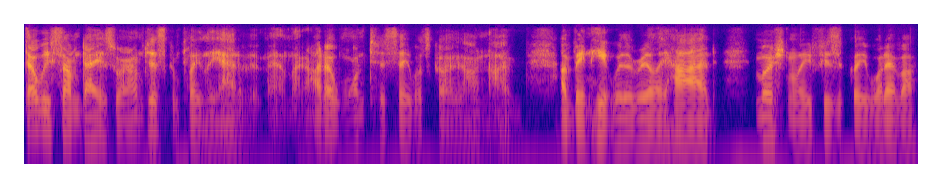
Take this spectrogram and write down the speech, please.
there'll be some days where I'm just completely out of it, man. Like I don't want to see what's going on. I've I've been hit with it really hard, emotionally, physically, whatever,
